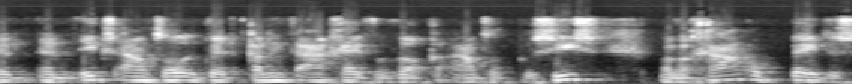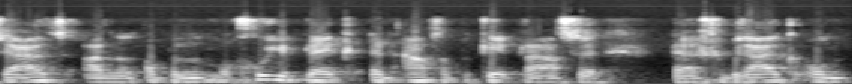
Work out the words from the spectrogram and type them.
een, een x-aantal, ik weet, kan niet aangeven welke aantal precies, maar we gaan op Peter Zuid aan op een goede plek een aantal parkeerplaatsen gebruiken om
